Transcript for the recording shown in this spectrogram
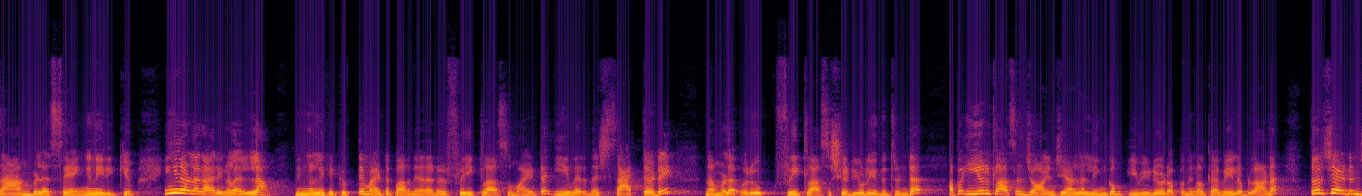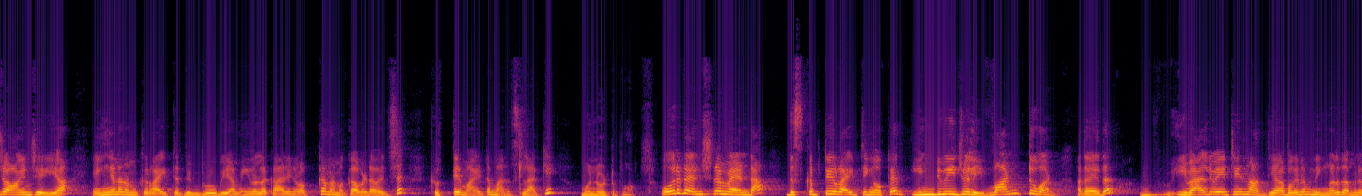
സാമ്പിൾ എസ് എങ്ങനെ ഇരിക്കും ഇങ്ങനെയുള്ള കാര്യങ്ങളെല്ലാം നിങ്ങളിലേക്ക് കൃത്യമായിട്ട് പറഞ്ഞു തരാൻ ഒരു ഫ്രീ ക്ലാസ്സുമായിട്ട് ഈ വരുന്ന സാറ്റർഡേ നമ്മൾ ഒരു ഫ്രീ ക്ലാസ് ഷെഡ്യൂൾ ചെയ്തിട്ടുണ്ട്. അപ്പോൾ ഈ ഒരു ക്ലാസ്സിൽ ജോയിൻ ചെയ്യാനുള്ള ലിങ്കും ഈ വീഡിയോടൊപ്പം നിങ്ങൾക്ക് അവൈലബിൾ ആണ്. തീർച്ചയായിട്ടും ജോയിൻ ചെയ്യുക. എങ്ങനെ നമുക്ക് റൈറ്റപ്പ് ഇമ്പ്രൂവ് ചെയ്യാം ഇങ്ങനെയുള്ള കാര്യങ്ങളൊക്കെ നമുക്ക് അവിടെ വെച്ച് കൃത്യമായിട്ട് മനസ്സിലാക്കി മുന്നോട്ട് പോകാം ഒരു ടെൻഷനും വേണ്ട. ഡിസ്ക്രിപ്റ്റീവ് റൈറ്റിംഗ് ഒക്കെ ഇൻഡിവിജ്വലി വൺ ടു വൺ അതായത് ഇവാലുവേറ്റ് ചെയ്യുന്ന അധ്യാപകനും നിങ്ങൾ തമ്മിൽ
